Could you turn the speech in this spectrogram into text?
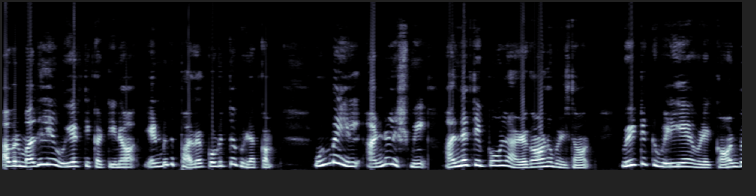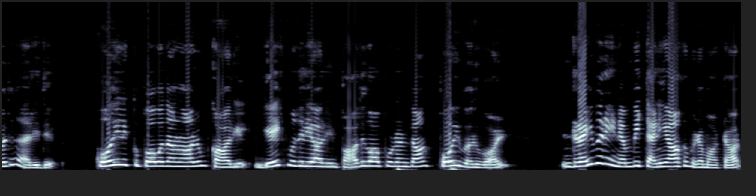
அவர் மதிலை உயர்த்தி கட்டினார் என்பது பலர் கொடுத்த விளக்கம். உண்மையில் அன்னலட்சுமி அன்னத்தைப் போல அழகானவள் தான் வீட்டுக்கு வெளியே அவளை காண்பது அரிது. கோயிலுக்கு போவதானாலும் காரில் கேட் முதலியாரின் பாதுகாப்புடன் தான் போய் வருவாள். டிரைவரை நம்பி தனியாக விடமாட்டார்.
